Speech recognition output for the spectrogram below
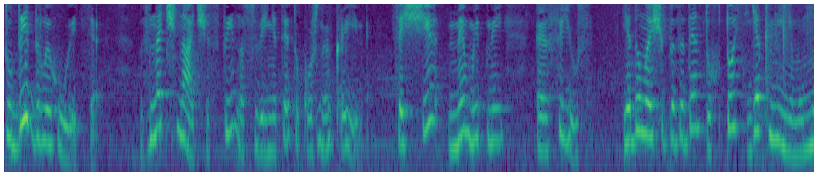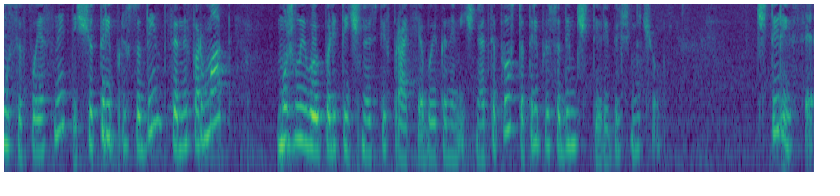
туди делегується значна частина суверенітету кожної країни. Це ще не митний союз. Я думаю, що президенту хтось як мінімум мусив пояснити, що 3 плюс 1 – це не формат можливої політичної співпраці або економічної, а це просто 3 плюс 1 – 4, більше нічого. 4 і все.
